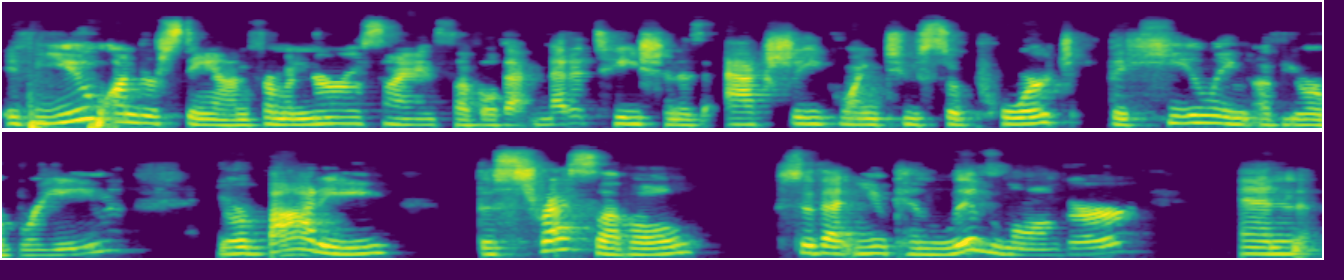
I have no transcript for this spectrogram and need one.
if you understand from a neuroscience level that meditation is actually going to support the healing of your brain, your body, the stress level, so that you can live longer and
